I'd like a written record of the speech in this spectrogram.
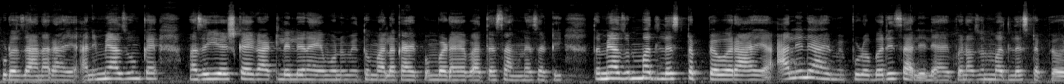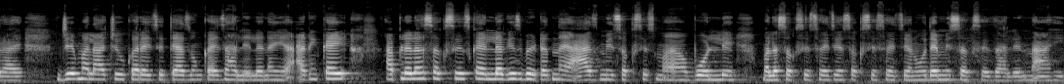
पुढं जाणार आहे. आणि मी अजून काय माझं यश काय गाठलेलं नाही म्हणून मी तुम्हाला काय पण बडाया बात्या सांगण्यासाठी. तर मी अजून मधल्याच टप्प्यावर आहे आलेले आहे मी पुढं बरीच आलेले आहे पण अजून मधल्याच टप्प्यावर आहे. जे मला अचीव करायचं ते अजून काही झालेलं नाही आहे आणि काही आपल्याला सक्सेस काही लगेच भेटत नाही. आज मी सक्सेस म बोलले मला सक्सेस व्हायचे सक्सेस व्हायचे आणि उद्या मी सक्सेस झाले नाही.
